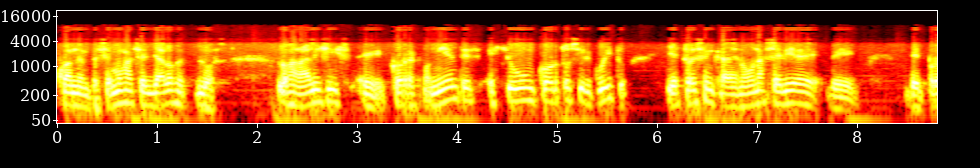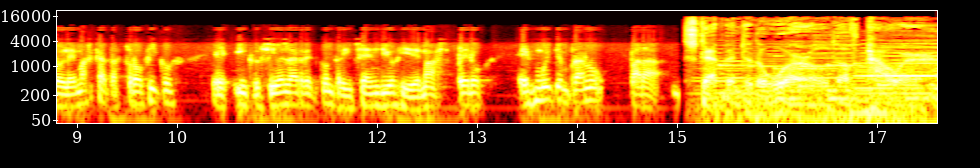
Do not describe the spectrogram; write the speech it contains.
cuando empecemos a hacer ya los, los, los análisis eh, correspondientes, es que hubo un cortocircuito y esto desencadenó una serie de, de problemas catastróficos, inclusive en la red contra incendios y demás. Pero es muy temprano para... Step into the world of power,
